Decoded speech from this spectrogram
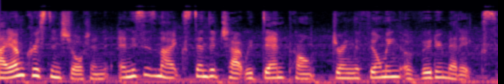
Hi, I'm Kristen Shorten, and this is my extended chat with Dan Pronk during the filming of Voodoo Medics.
